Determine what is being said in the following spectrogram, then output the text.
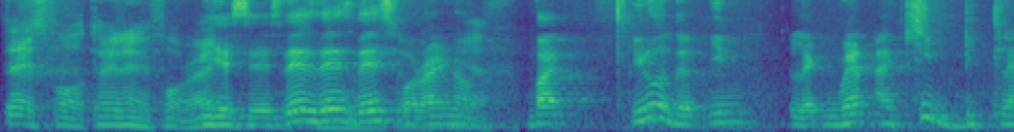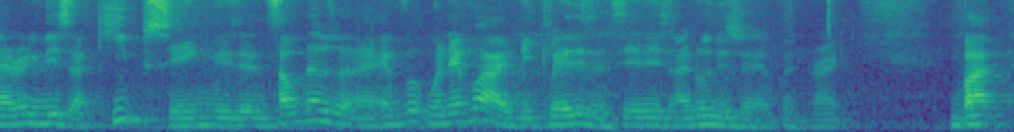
That is for 2024, right? Yes, yes, that's, that's, that's for right now. Yeah. But you know, the in like when I keep declaring this, I keep saying this, and sometimes when I ever, whenever I declare this and say this, I know this will happen, right? But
